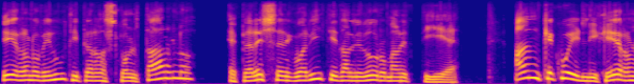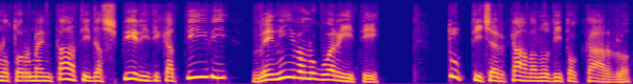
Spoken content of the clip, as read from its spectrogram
erano venuti per ascoltarlo e per essere guariti dalle loro malattie. Anche quelli che erano tormentati da spiriti cattivi venivano guariti. Tutti cercavano di toccarlo,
